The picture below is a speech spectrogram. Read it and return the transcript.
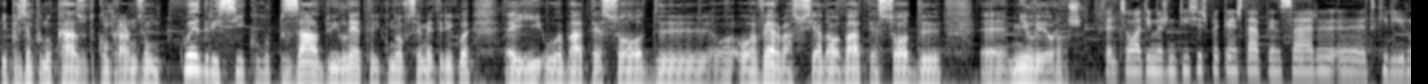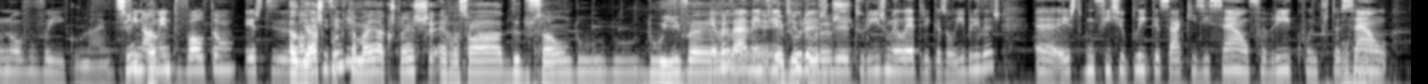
e, por exemplo, no caso de comprarmos um quadriciclo pesado elétrico novo sem matrícula, aí o abate é só de, ou a verba associada ao abate é só de uh, mil euros. Portanto, são ótimas notícias para quem está a pensar uh, adquirir um novo veículo, não é? Sim, Finalmente voltam este Aliás, porque também há questões em relação à dedução do, do, do IVA. É verdade, em viaturas, em viaturas, de turismo elétricas ou híbridas, uh, este benefício aplica-se à aquisição, fabrico, importação. Uhum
